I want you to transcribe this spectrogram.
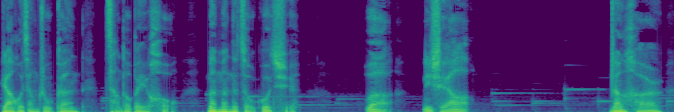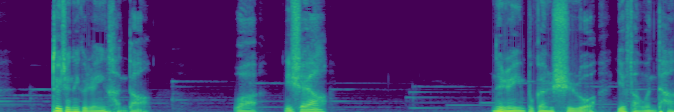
然后将竹竿藏到背后，慢慢的走过去，哇！你谁啊？男孩对着那个人影喊道：“我，你谁啊？”那人影不甘示弱，也反问他。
